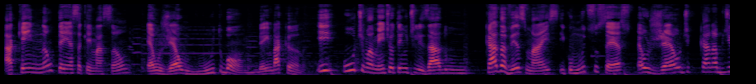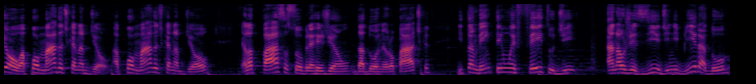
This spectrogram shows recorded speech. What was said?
A quem não tem essa queimação, é um gel muito bom, bem bacana. E ultimamente eu tenho utilizado cada vez mais e com muito sucesso é o gel de canabidiol, a pomada de canabidiol. A pomada de canabidiol, ela passa sobre a região da dor neuropática e também tem um efeito de analgesia, de inibir a dor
